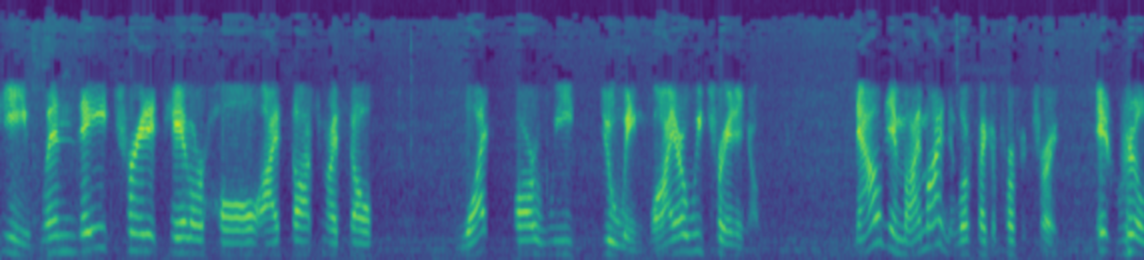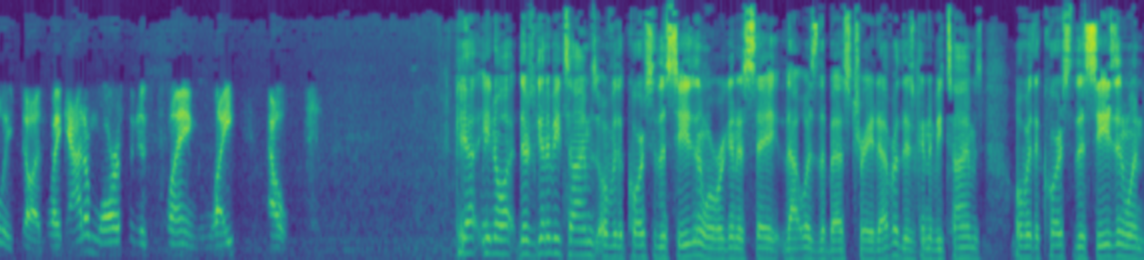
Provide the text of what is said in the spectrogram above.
team, when they traded Taylor Hall, I thought to myself, what are we doing? Why are we trading him? Now, in my mind, it looks like a perfect trade. It really does. Like, Adam Larsson is playing lights out. Yeah, you know what? There's going to be times over the course of the season where we're going to say that was the best trade ever. There's going to be times over the course of the season when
